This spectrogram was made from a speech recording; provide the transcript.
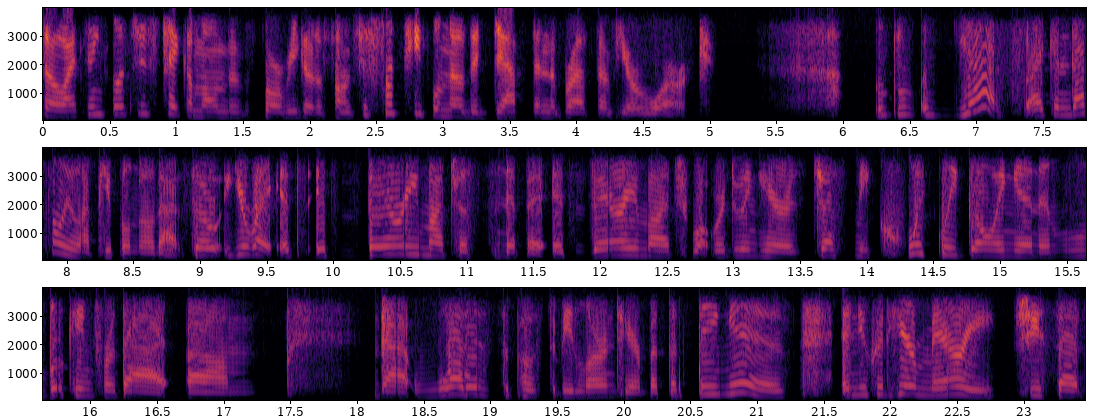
so I think let's just take a moment before we go to phones. Just let people know the depth and the breadth of your work. Yes, I can definitely let people know that. So you're right. It's it's very much a snippet. It's very much what we're doing here is just me quickly going in and looking for that um, that what is supposed to be learned here. But the thing is, and you could hear Mary. She said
